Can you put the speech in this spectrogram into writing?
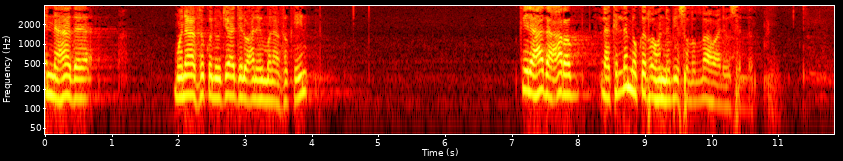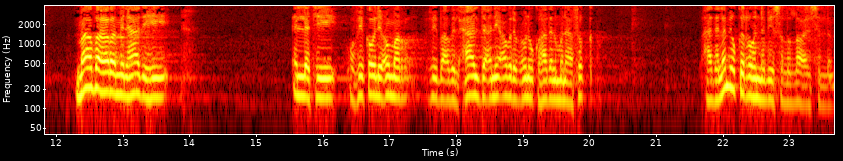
إن هذا منافق يجادل عن المنافقين. قيل هذا عرض لكن لم يقره النبي صلى الله عليه وسلم. ما ظهر من هذه التي وفي قول عمر في بعض الحال دعني أضرب عنق هذا المنافق. هذا لم يقره النبي صلى الله عليه وسلم.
